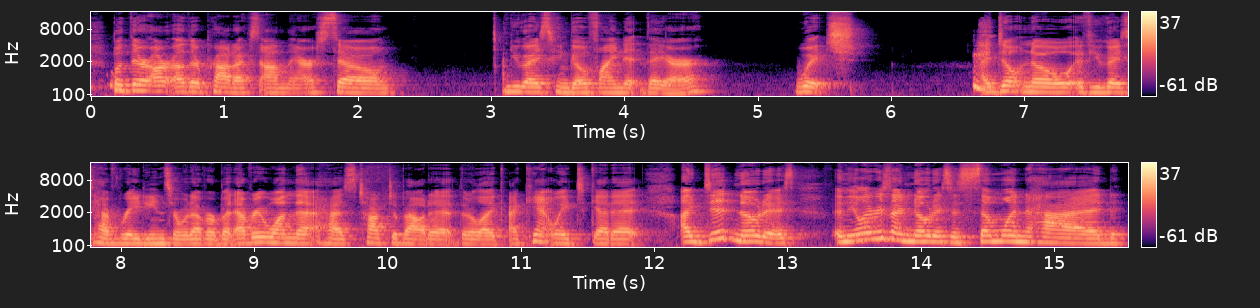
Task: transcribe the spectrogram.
but there are other products on there, so you guys can go find it there. Which I don't know if you guys have ratings or whatever, but everyone that has talked about it, they're like, I can't wait to get it. I did notice, and the only reason I noticed is someone had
